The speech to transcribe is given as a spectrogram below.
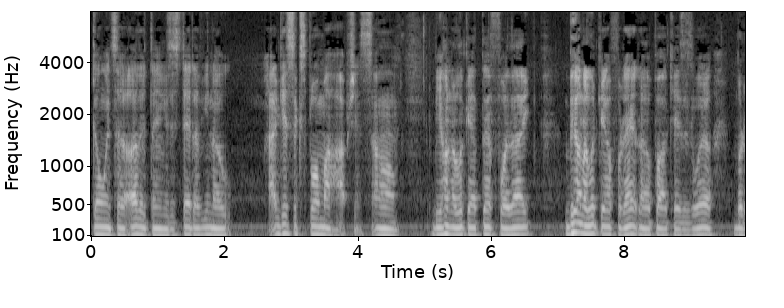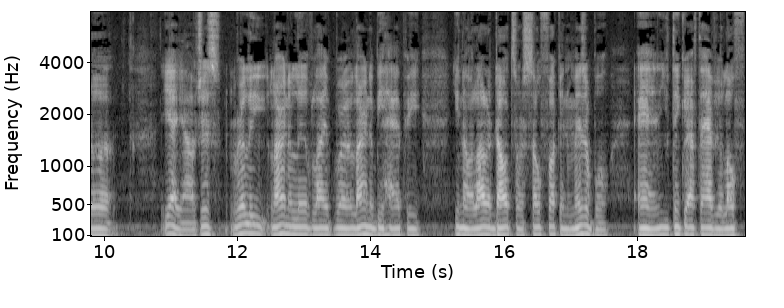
go into other things instead of you know, I guess explore my options. Um, be on the lookout there for like be on the lookout for that uh, podcast as well. But uh, yeah, y'all just really learn to live life, bro. Learn to be happy. You know, a lot of adults are so fucking miserable, and you think you have to have your life.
